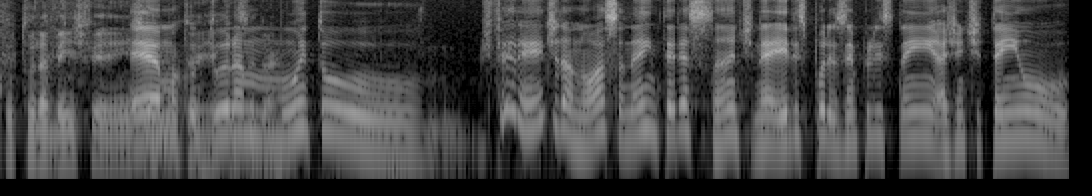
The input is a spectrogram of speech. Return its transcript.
Cultura bem diferente. é, uma muito cultura muito diferente da nossa, né? Interessante, né? Eles, por exemplo, eles têm, a gente tem o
